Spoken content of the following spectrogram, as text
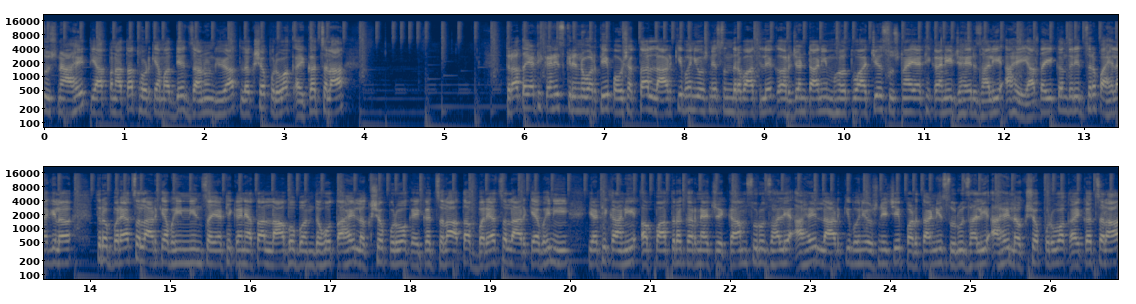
सूचना आहे ती आपण आता थोडक्यामध्ये जाणून घेऊयात. लक्षपूर्वक ऐकत चला. तर आता या ठिकाणी स्क्रीनवरती पाहू शकता लाडकी बहीण योजनेसंदर्भातील एक अर्जंट आणि महत्त्वाची सूचना या ठिकाणी जाहीर झाली आहे. आता एकंदरीत जर पाहायला गेलं तर बऱ्याच लाडक्या बहिणींचा या ठिकाणी आता लाभ बंद होत आहे. लक्षपूर्वक ऐकत चला आता बऱ्याच लाडक्या बहिणी या ठिकाणी अपात्र करण्याचे काम सुरू झाले आहे. लाडकी बहीण योजनेची पडताळणी सुरू झाली आहे. लक्षपूर्वक ऐकत चला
